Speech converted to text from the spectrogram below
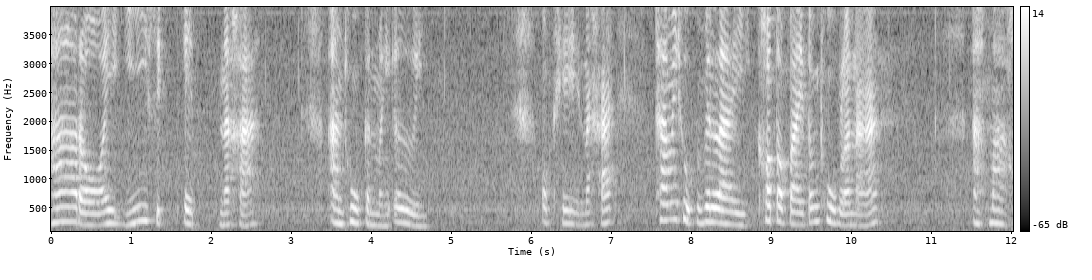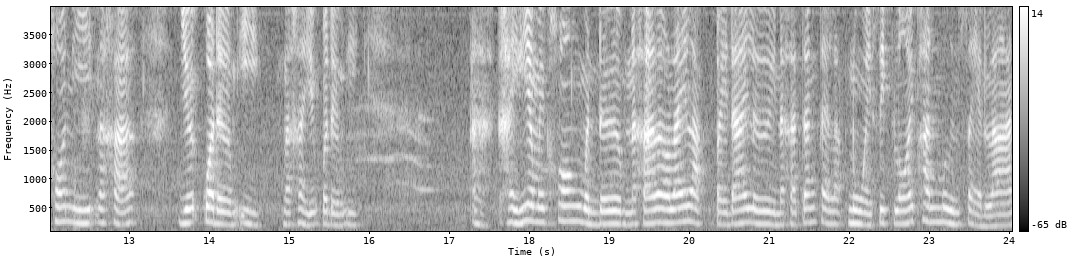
521 นะคะ อ่านถูกกันไหมเอ่ย โอเคนะคะ ถ้าไม่ถูกไม่เป็นไร ข้อต่อไปต้องถูกแล้วนะ อะมาข้อนี้นะคะ เยอะกว่าเดิมอีกนะคะ เยอะกว่าเดิมอีกอะใครที่ยังไม่คล่องเหมือนเดิมนะคะ เราไล่หลักไปได้เลยนะคะตั้งแต่หลักหน่วย 10ร้อยพันหมื่นแสนล้าน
